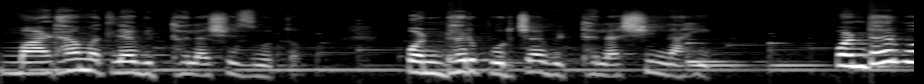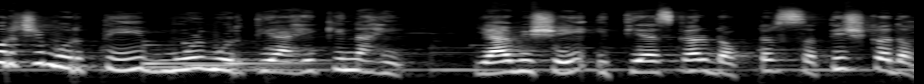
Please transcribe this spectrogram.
माढामधल्या विठ्ठलाशी जुळतं. पंढरपूरच्या विठ्ठलाशी नाही. पंढरपूरची मूर्ती मूळ मूर्ती आहे की नाही याविषयी इतिहासकार डॉक्टर सतीश कदम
